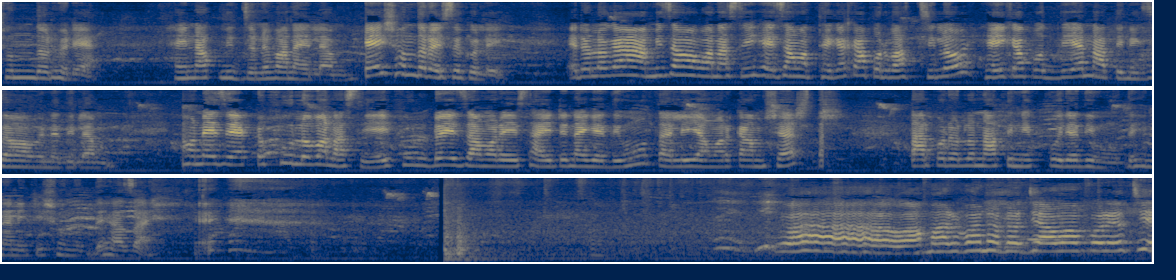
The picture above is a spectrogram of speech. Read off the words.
সুন্দর হইয়া। সেই নাতনির জন্য বানাইলাম। এই সুন্দর হয়েছে কোলে। এটা লগা আমি জামা বানাচ্ছি সেই জামার থেকে কাপড় বাঁচছিল, সেই কাপড় দিয়ে নাতিনিক জামা বেনে দিলাম। এখন এই যে একটা ফুলও বানাচ্ছি এই ফুলটা এই জামার এই সাইডে নাগিয়ে দিমু, তাহলে আমার কাম শেষ। তারপরে হলো নাতিনিক পরে দিমু, দেখি নানি কি সুন্দর দেখা যায়। আমার বানানো জামা পড়েছে।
